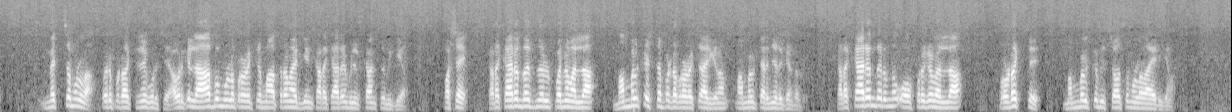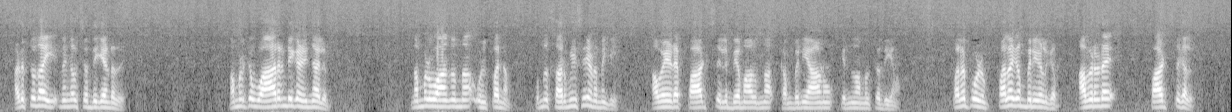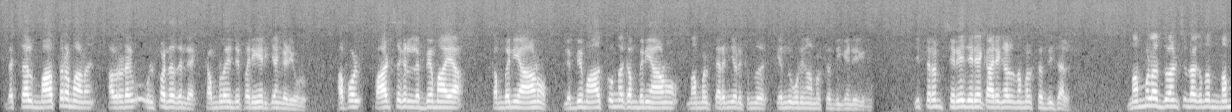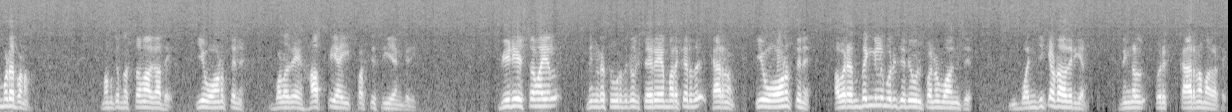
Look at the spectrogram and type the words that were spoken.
മെച്ചമുള്ള ഒരു പ്രൊഡക്റ്റിനെ കുറിച്ച് അവർക്ക് ലാഭമുള്ള പ്രൊഡക്റ്റ് മാത്രമായിരിക്കും കടക്കാരൻ വിൽക്കാൻ ശ്രമിക്കുക. പക്ഷേ കടക്കാരൻ തരുന്ന ഉൽപ്പന്നമല്ല നമ്മൾക്ക് ഇഷ്ടപ്പെട്ട പ്രൊഡക്റ്റ് ആയിരിക്കണം നമ്മൾ തിരഞ്ഞെടുക്കേണ്ടത്. കടക്കാരൻ തരുന്ന ഓഫറുകളല്ല പ്രൊഡക്റ്റ് നമ്മൾക്ക് വിശ്വാസമുള്ളതായിരിക്കണം. അടുത്തതായി നിങ്ങൾ ശ്രദ്ധിക്കേണ്ടത് നമ്മൾക്ക് വാറണ്ടി കഴിഞ്ഞാലും നമ്മൾ വാങ്ങുന്ന ഉൽപ്പന്നം ഒന്ന് സർവീസ് ചെയ്യണമെങ്കിൽ അവയുടെ പാർട്സ് ലഭ്യമാകുന്ന കമ്പനിയാണോ എന്ന് നമ്മൾ ശ്രദ്ധിക്കണം. പലപ്പോഴും പല കമ്പനികൾക്കും അവരുടെ പാർട്സുകൾ വെച്ചാൽ മാത്രമാണ് അവരുടെ ഉൽപ്പന്നത്തിന്റെ കംപ്ലൈന്റ് പരിഹരിക്കാൻ കഴിയുള്ളൂ. അപ്പോൾ പാർട്സുകൾ ലഭ്യമായ കമ്പനിയാണോ ലഭ്യമാക്കുന്ന കമ്പനിയാണോ നമ്മൾ തിരഞ്ഞെടുക്കുന്നത് എന്നുകൂടി നമ്മൾ ശ്രദ്ധിക്കേണ്ടിയിരിക്കുന്നു. ഇത്തരം ചെറിയ ചെറിയ കാര്യങ്ങൾ നമ്മൾ ശ്രദ്ധിച്ചാൽ നമ്മൾ അധ്വാനിച്ചുണ്ടാക്കുന്ന നമ്മുടെ പണം നമുക്ക് നഷ്ടമാകാതെ ഈ ഓണത്തിന് വളരെ ഹാപ്പിയായി പർച്ചേസ് ചെയ്യാൻ കഴിയും. വീഡിയോ ഇഷ്ടമായാൽ നിങ്ങളുടെ സുഹൃത്തുക്കൾക്ക് ഷെയർ ചെയ്യാൻ മറക്കരുത്. കാരണം ഈ ഓണത്തിന് അവരെന്തെങ്കിലും ഒരു ചെറിയ ഉൽപ്പന്നം വാങ്ങിച്ച് വഞ്ചിക്കപ്പെടാതിരിക്കാൻ നിങ്ങൾ ഒരു കാരണമാകട്ടെ.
